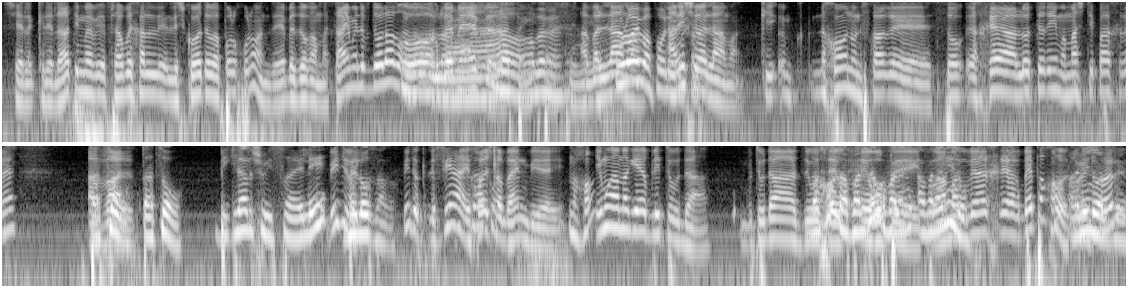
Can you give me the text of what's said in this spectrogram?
של- כדי לדעת אם אפשר בכלל לשקול אותו בהפועל חולון, זה יהיה באזור ה-200 אלף דולר או לא, הרבה לא. מעבר? לא, הרבה מעבר. תעצמי. אבל הוא למה? לא יהיה בהפועל אני ירושלים. שואל למה. כי נכון, הוא נבחר אה, אחרי הלוטרי, ממש טיפה אחרי, תעצור, אבל... תעצור. בגלל שהוא ישראלי בדיוק. ולא זר. בדיוק, לפי היכולת. שלו ב-NBA, נכון. אם הוא היה מגיע בלי תעודה, בתעודת זהות נכון, אבל זהו, אבל אני- אבל הוא. מרוויח אה, הרבה פחות. הוא ענינו על ישראלי,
